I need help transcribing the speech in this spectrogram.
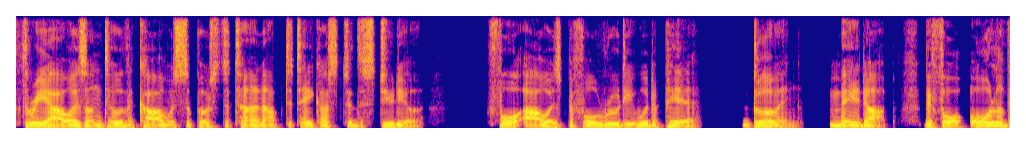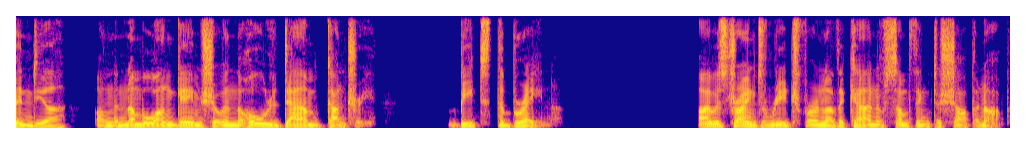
three hours until the car was supposed to turn up to take us to the studio, four hours before Rudi would appear, glowing, made up, before all of India on the number one game show in the whole damn country. Beat the brain. I was trying to reach for another can of something to sharpen up.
